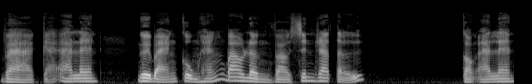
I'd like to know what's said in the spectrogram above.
và cả Alan, người bạn cùng hắn bao lần vào sinh ra tử. Còn Alan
